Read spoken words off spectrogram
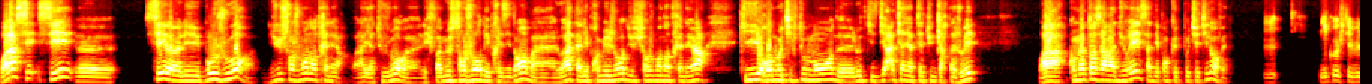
voilà, c'est les beaux jours du changement d'entraîneur. Voilà, il y a toujours les fameux 100 jours des présidents. Bah, tu as les premiers jours du changement d'entraîneur qui remotive tout le monde, euh, l'autre qui se dit ah tiens il y a peut-être une carte à jouer. Voilà, combien de temps ça va durer, ça dépend que de Pochettino en fait. Mm. Nico, je t'ai vu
